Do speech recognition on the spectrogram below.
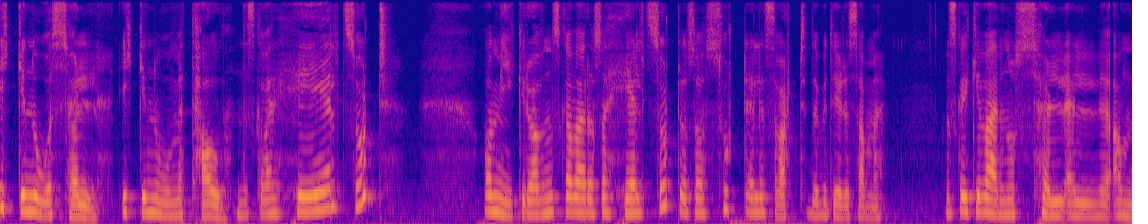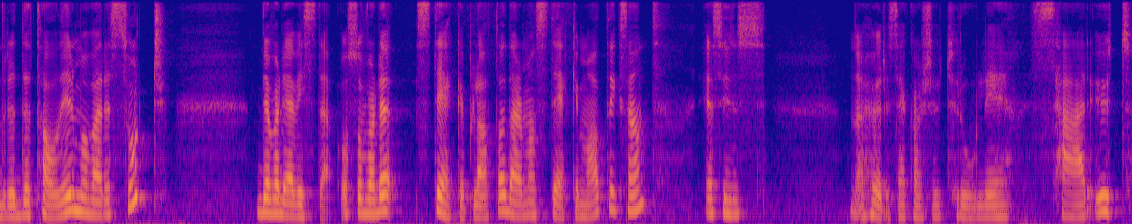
ikke noe sølv, ikke noe metall. Det skal være helt sort. Og mikroovnen skal være også helt sort, og så sort eller svart. Det betyr det samme. Det skal ikke være noe sølv eller andre detaljer, det må være sort. Det var det jeg visste. Og så var det stekeplata, der man steker mat, ikke sant. Jeg syns nå høres jeg kanskje utrolig sær ut.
